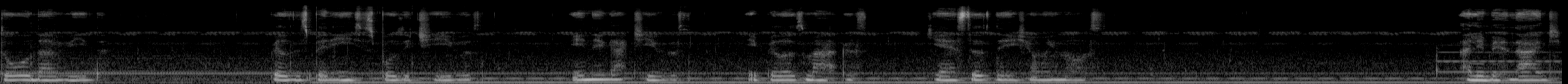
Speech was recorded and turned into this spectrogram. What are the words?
toda a vida, pelas experiências positivas e negativas e pelas marcas que estas deixam em nós. A liberdade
